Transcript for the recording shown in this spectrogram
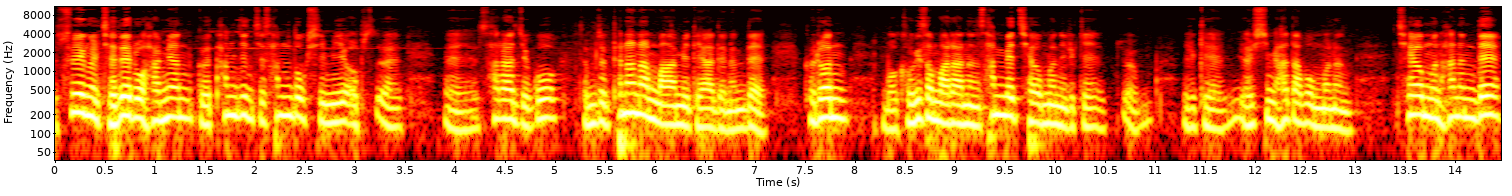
수행을 제대로 하면 그 탐진치 삼독심이 없, 에, 사라지고 점점 편안한 마음이 돼야 되는데 그런 뭐 거기서 말하는 삼매 체험은 이렇게 좀 이렇게 열심히 하다 보면은 체험은 하는데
